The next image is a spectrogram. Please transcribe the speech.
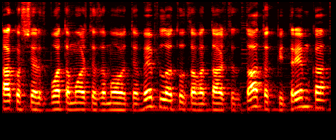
Також через бота можете замовити виплату, завантажити додаток, підтримка,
